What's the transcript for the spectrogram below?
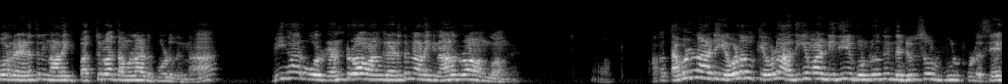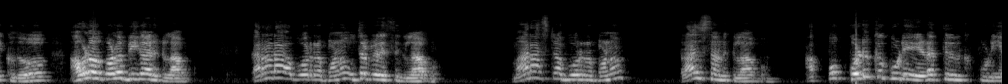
போடுற இடத்துல நாளைக்கு பத்து ரூபா தமிழ்நாடு போடுதுன்னா பீகார் ஒரு ரெண்டு ரூபா வாங்குற இடத்துல நாளைக்கு நாலு ரூபா வாங்குவாங்க. அப்ப தமிழ்நாடு எவ்வளவுக்கு எவ்வளவு அதிகமா நிதியை கொண்டு வந்து இந்த டிவிசல் பூல்குள்ள சேர்க்குதோ அவ்வளவுக்கு எவ்வளவு பீகாருக்கு லாபம். கர்நாடகா போடுற பணம் உத்தரப்பிரதேசத்துக்கு லாபம். மகாராஷ்டிரா போடுற பணம் ராஜஸ்தானுக்கு லாபம். அப்போ கொடுக்கக்கூடிய இடத்தில் இருக்கக்கூடிய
